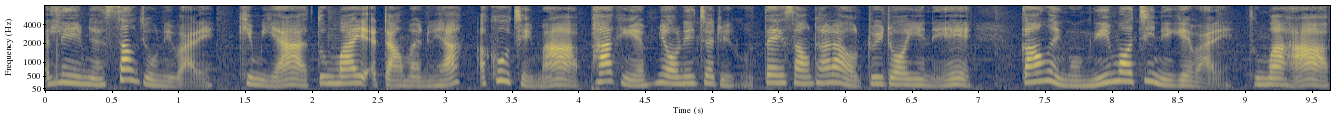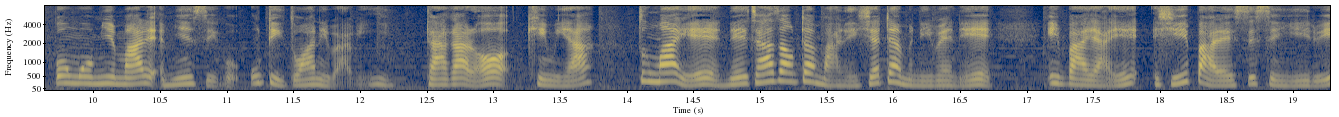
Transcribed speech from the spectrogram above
အလင်းမြန်စောင့်ကြိုနေပါတယ်။ခင်မီကသူမရဲ့အတောင်ပံတွေဟာအခုချိန်မှာဖခင်ရဲ့မျှော်လင့်ချက်တွေကိုတည်ဆောင်ထားတာကိုတွေးတောရင်းနဲ့ကောင်းကင်ကိုငေးမောကြည့်နေခဲ့ပါတယ်။သူမဟာပုံမမြင့်မားတဲ့အမြင့်စီကိုဥတီသွားနေပါပြီ။ဒါကတော့ခင်မီဟာသူမရဲ့နေချားဆောင်တက်မာနဲ့ရက်တက်မနေပဲနဲ့ အင်ပါယာရဲ့အရေးပါတဲ့စစ်စင်ရေးတွေ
